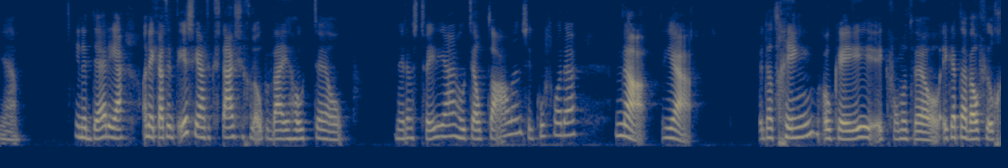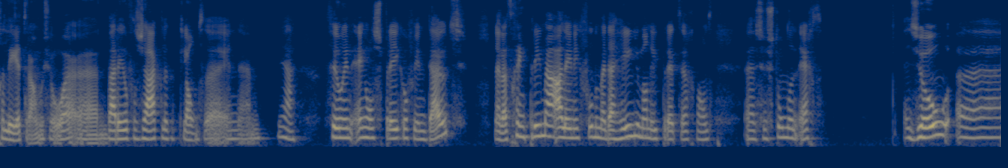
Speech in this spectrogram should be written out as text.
ja, in het derde jaar. Oh nee, ik had in het eerste jaar had ik stage gelopen bij Hotel. Nee, dat was het tweede jaar. Hotel Talens in Koevoorde. Nou, ja. dat ging, oké. Ik vond het wel. Ik heb daar wel veel geleerd trouwens hoor. Uh, waren heel veel zakelijke klanten en ehm, ja, veel in Engels spreken of in Duits. Nou, dat ging prima, alleen ik voelde me daar helemaal niet prettig, want uh, ze stonden echt zo, uh,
